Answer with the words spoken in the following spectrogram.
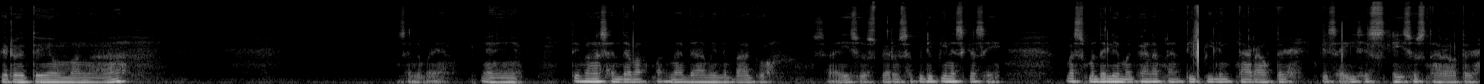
pero ito yung mga saan ba yan? Yan, yan, yan. Ito yung mga sandamakmak na dami na bago sa Asus. Pero sa Pilipinas kasi, mas madali maghanap ng TP-Link na router kaysa Asus, Asus na router.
